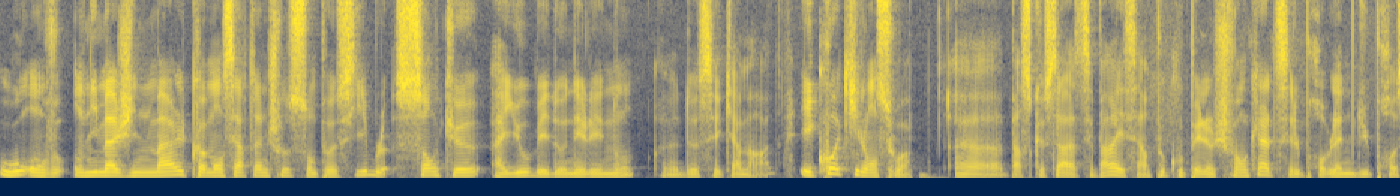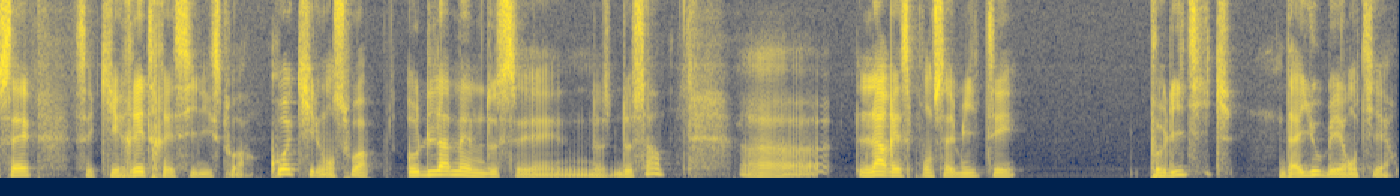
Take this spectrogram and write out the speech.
où on, imagine mal comment certaines choses sont possibles sans que Ayoub ait donné les noms de ses camarades. Et quoi qu'il en soit, parce que ça, c'est pareil, c'est un peu couper le cheveu en quatre, c'est le problème du procès, c'est qu'il rétrécit l'histoire. Quoi qu'il en soit, au-delà même de ça, la responsabilité politique d'Ayoub est entière.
